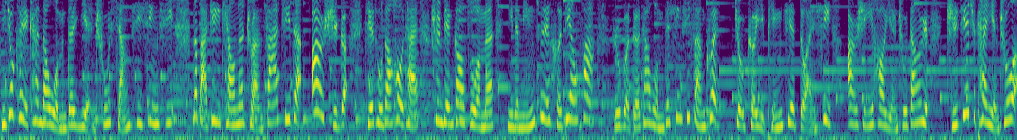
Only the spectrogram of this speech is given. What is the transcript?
你就可以看到我们的演出详细信息。那把这一条呢转发积赞二十个，截图到后台，顺便告诉我们你的名字和电话。如果得到我们的信息反馈，就可以凭借短信二十一号演出当日直接去看演出了。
